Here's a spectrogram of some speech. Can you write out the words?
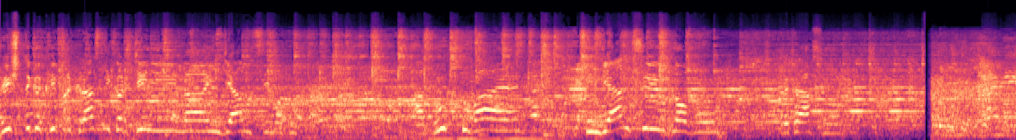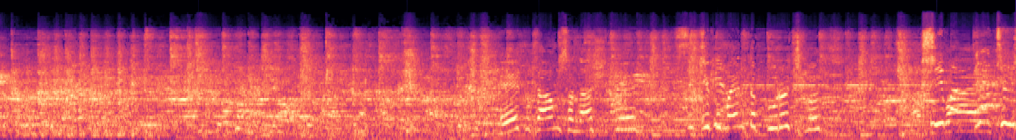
Вижте какви прекрасни картини на индианци има тук. А тук това е индианци отново. Прекрасно. Ето там са нашите и в момента поръчват. Ще има Това е- течен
